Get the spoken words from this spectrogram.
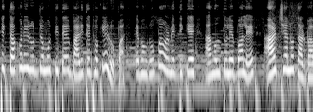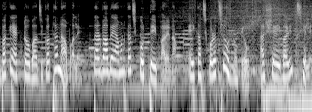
ঠিক তখনই রুদ্রমূর্তিতে বাড়িতে ঢোকে রূপা এবং রূপা উর্মির দিকে আঙুল তুলে বলে, আর যেন তার বাবাকে একটাও বাজে কথা না বলে। তার বাবা এমন কাজ করতেই পারে না। এই কাজ করেছে অন্য কেউ, আর সেই বাড়ির ছেলে।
